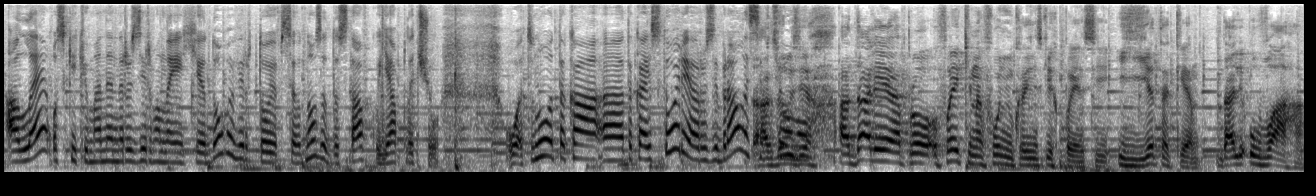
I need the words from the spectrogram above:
Але оскільки в мене не розірваний договір, то все одно за доставку я плачу. От, ну така, е, така історія, розібралася Так, в цьому. друзі. А далі про фейки на фоні українських пенсій. І є таке. Далі увага.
